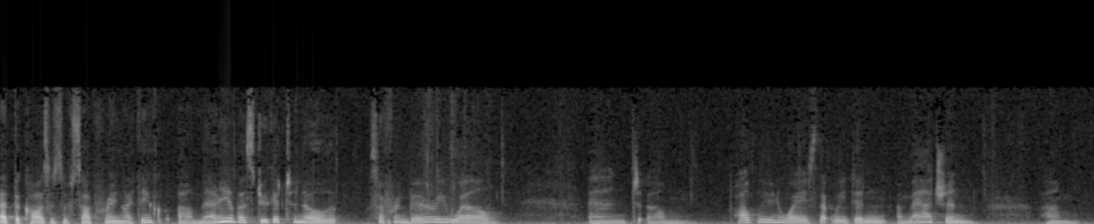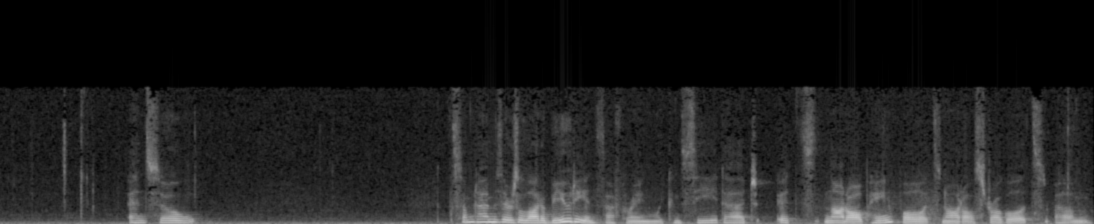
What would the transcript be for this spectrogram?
at the causes of suffering. I think uh, many of us do get to know suffering very well, and um, probably in ways that we didn't imagine. Um, and so sometimes there's a lot of beauty in suffering. We can see that it's not all painful, it's not all struggle, it's, um,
